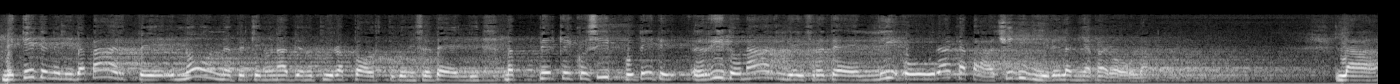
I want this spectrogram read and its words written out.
Mettetemeli da parte non perché non abbiano più rapporti con i fratelli, ma perché così potete ridonarli ai fratelli ora capaci di dire la mia parola. La,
